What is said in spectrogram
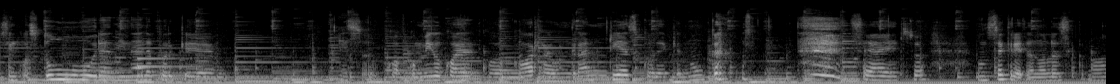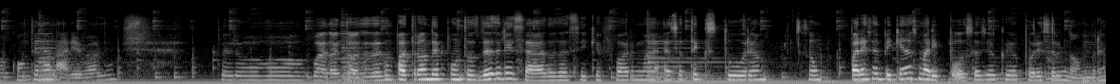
sin costura ni nada porque conmigo corre, un gran riesgo de que nunca se ha hecho un secreto, no, los, no lo conten a nadie, ¿vale? Pero bueno, entonces es un patrón de puntos deslizados, así que forma esa textura. Son, parecen pequeñas mariposas, yo creo, por eso el nombre.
